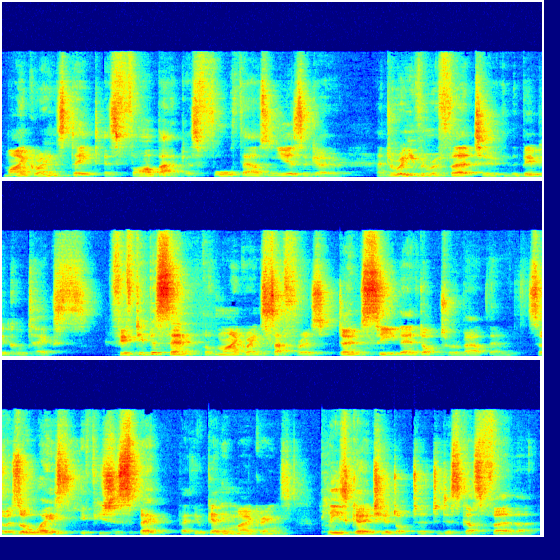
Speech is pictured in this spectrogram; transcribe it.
Migraines date as far back as 4,000 years ago and are even referred to in the biblical texts. 50% of migraine sufferers don't see their doctor about them. So as always, if you suspect that you're getting migraines, please go to your doctor to discuss further.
